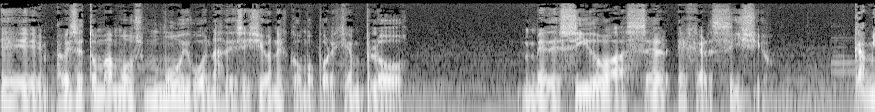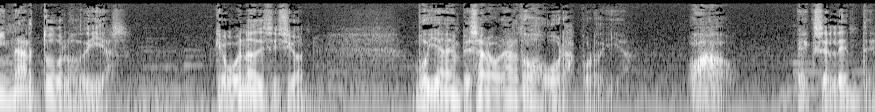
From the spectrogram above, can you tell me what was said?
Eh, a veces tomamos muy buenas decisiones como por ejemplo me decido a hacer ejercicio, caminar todos los días. Qué buena decisión. Voy a empezar a orar dos horas por día. ¡Wow! Excelente.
